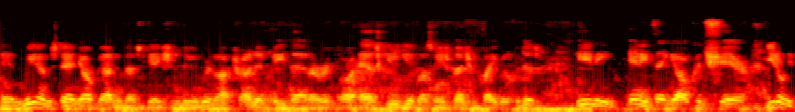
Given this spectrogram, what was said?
And we understand y'all got an investigation to. We're not trying to impede that or, or ask you to give us any special favors for this any anything y'all could share. You don't need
